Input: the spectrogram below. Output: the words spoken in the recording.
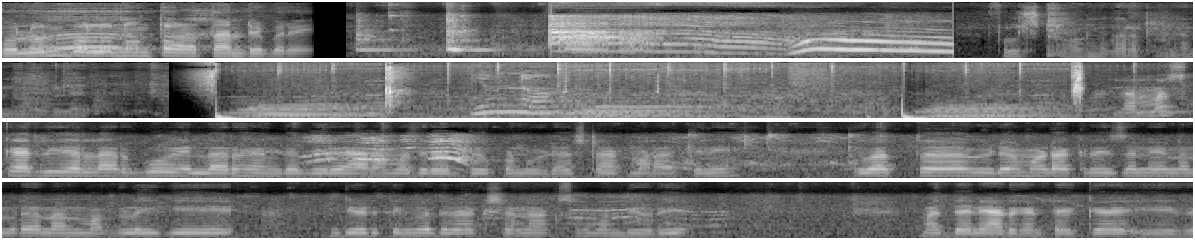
ಬಲೂನ್ ಬಲೂನ್ ಅಂತ ಅಳ್ತಾನ್ರಿ ಬರೀ. ಫುಲ್ ಸ್ಟ್ರಾಂಗ್ ಅದಾಳ್ರಿ ನನ್ನ ಮಗಳು. ನಮಸ್ಕಾರ ರೀ ಎಲ್ಲರಿಗೂ, ಎಲ್ಲರೂ ಹೆಂಗದಿರಿ? ಆರಾಮದಿರಿ ಅಂತ ತಿಳ್ಕೊಂಡು ವಿಡಿಯೋ ಸ್ಟಾರ್ಟ್ ಮಾಡತ್ತೀನಿ. ಇವತ್ತು ವಿಡಿಯೋ ಮಾಡೋಕೆ ರೀಸನ್ ಏನಂದ್ರೆ ನನ್ನ ಮಗಳಿಗೆ ದೇಡ್ ತಿಂಗಳದ ವ್ಯಾಕ್ಸಿನ್ ಹಾಕ್ಸ್ಕೊಂಬಂದೀವಿ ಮಧ್ಯಾಹ್ನ ಎರಡು ಗಂಟೆಗೆ ಈಗ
